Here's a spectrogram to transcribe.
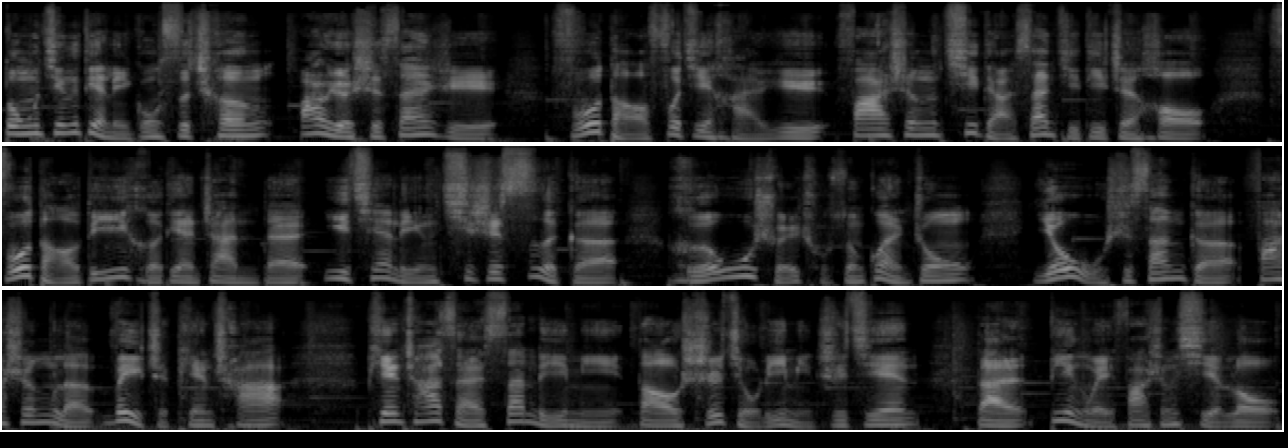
东京电力公司称，二月十三日，福岛附近海域发生七点三级地震后，福岛第一核电站的一千零七十四个核污水储存罐中有五十三个发生了位置偏差，偏差在三厘米到十九厘米之间，但并未发生泄漏。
